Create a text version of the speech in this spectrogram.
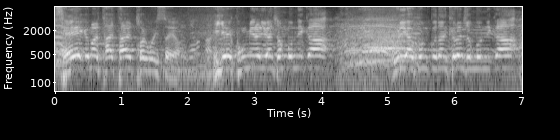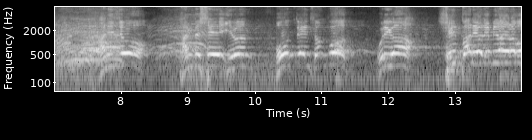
세금을 탈탈 털고 있어요. 이게 국민을 위한 정부입니까? 우리가 꿈꾸던 그런 정부입니까? 아니죠. 반드시 이런 못된 정권 우리가 심판해야 됩니다, 여러분.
